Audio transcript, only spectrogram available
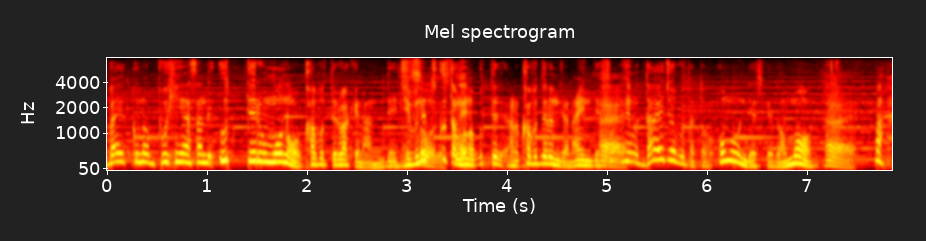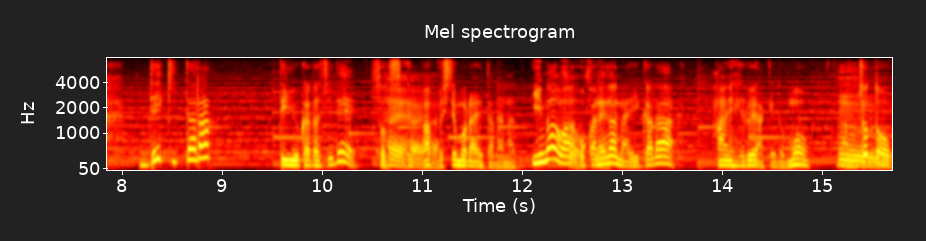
バイクの部品屋さんで売ってるものをかぶってるわけなんで、自分で作ったものを売ってる、ね、あのかぶってるんじゃないんで、はい、その辺は大丈夫だと思うんですけども、はい、まあ、できたらっていう形で、そう、ステップアップしてもらえたらな。今はお金がないから、半減るやけども、ちょっと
